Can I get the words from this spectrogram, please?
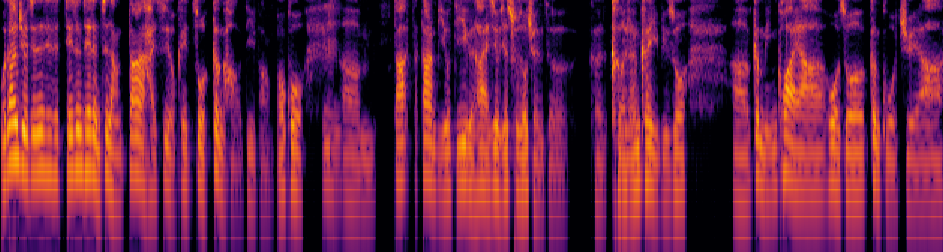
我当然觉得 Jason Jason Tatum 这场当然还是有可以做更好的地方，包括嗯。当当然，比如第一个，他还是有些出手选择，可可能可以，比如说，呃，更明快啊，或者说更果决啊，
